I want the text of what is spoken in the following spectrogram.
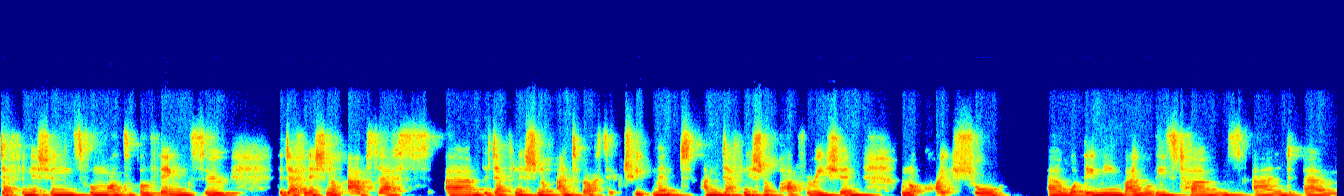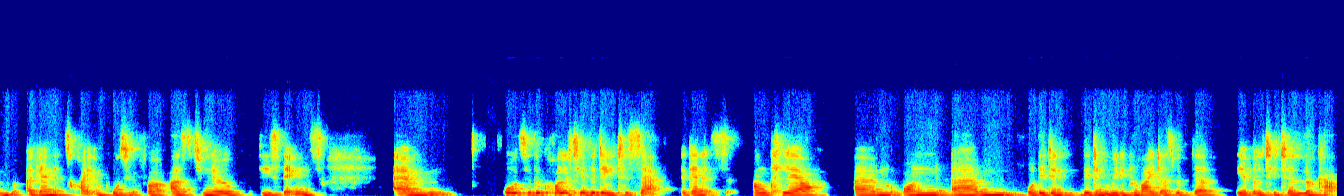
definitions for multiple things. So the definition of abscess, um, the definition of antibiotic treatment, and the definition of perforation. We're not quite sure uh, what they mean by all these terms. And um, again, it's quite important for us to know these things. Um, also, the quality of the data set. Again, it's unclear um, on, um, or they didn't they didn't really provide us with the, the ability to look at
